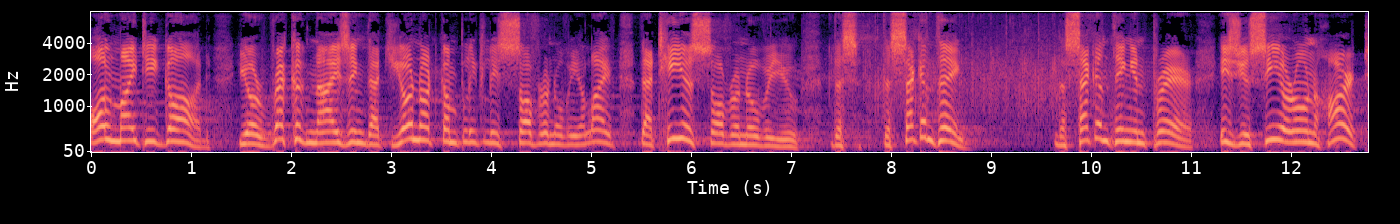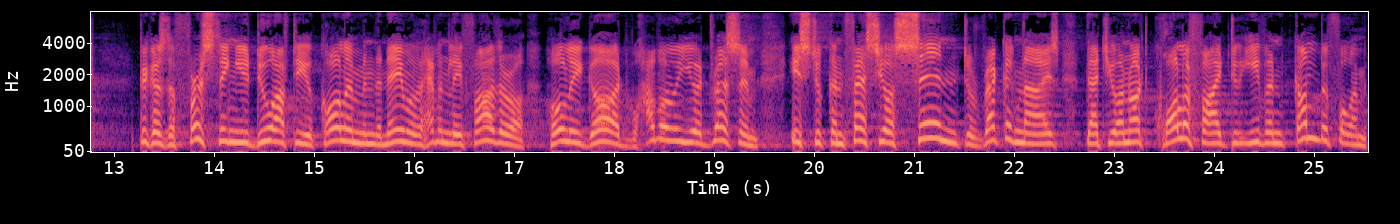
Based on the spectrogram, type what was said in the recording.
Almighty God, you're recognizing that you're not completely sovereign over your life, that He is sovereign over you. The, the second thing, the second thing in prayer is you see your own heart. Because the first thing you do after you call him in the name of the Heavenly Father or Holy God, however you address him, is to confess your sin, to recognize that you are not qualified to even come before him.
